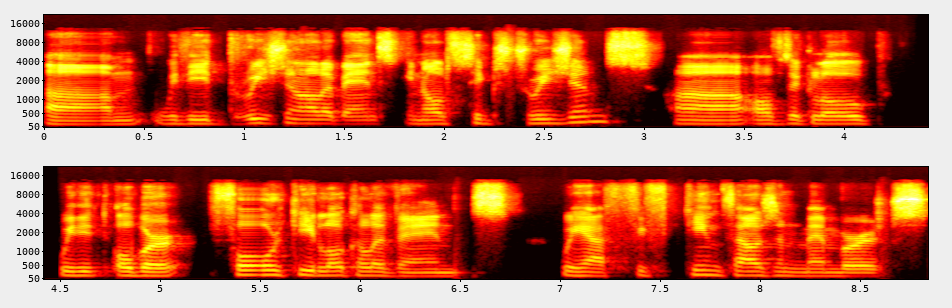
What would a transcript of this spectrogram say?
Um, we did regional events in all six regions uh, of the globe. We did over 40 local events. We have 15,000 members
